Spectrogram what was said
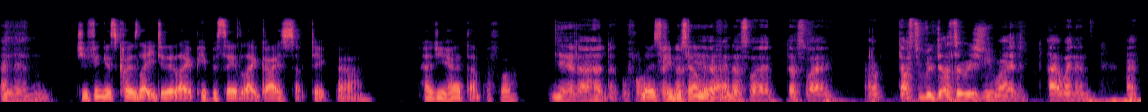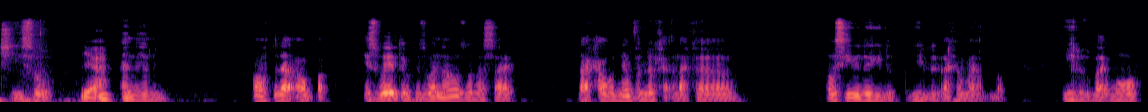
and then Do you think it's because like you did it like people say like guys suck dick better? Had you heard that before? yeah, I heard that before. Loads I think of people tell me yeah, I that. think that's why. That's why. Uh, that's the, that's originally why I, I went and actually saw. Yeah. And then after that, I'll, but it's weird though, because when I was on the site, like I would never look at like a, obviously even though you look, you look like a man, but you look like more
